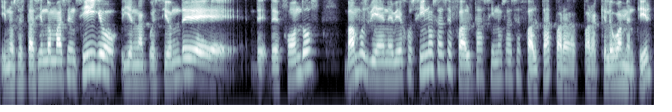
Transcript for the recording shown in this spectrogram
y nos está haciendo más sencillo. Y en la cuestión de, de- de fondos, vamos bien, ¿eh, viejo? Sí nos hace falta, sí nos hace falta, para, para qué le voy a mentir,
